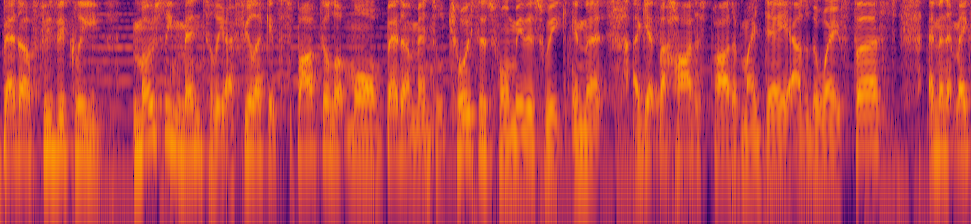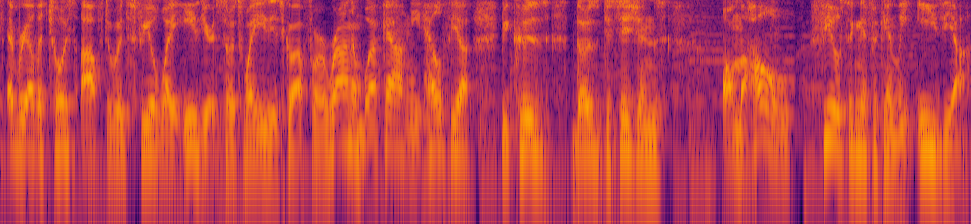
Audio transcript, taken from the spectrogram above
better physically, mostly mentally. I feel like it sparked a lot more better mental choices for me this week in that I get the hardest part of my day out of the way first, and then it makes every other choice afterwards feel way easier. So it's way easier to go out for a run and work out and eat healthier because those decisions on the whole feel significantly easier.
